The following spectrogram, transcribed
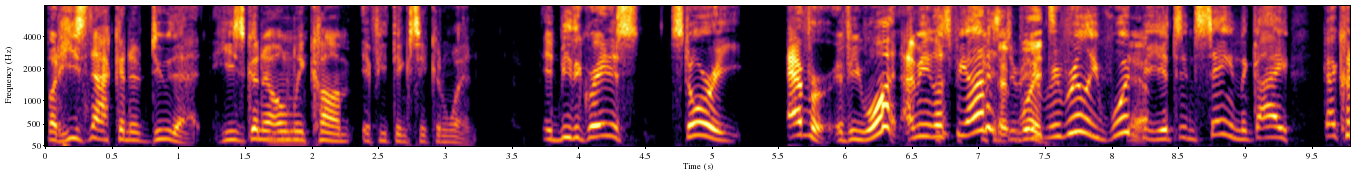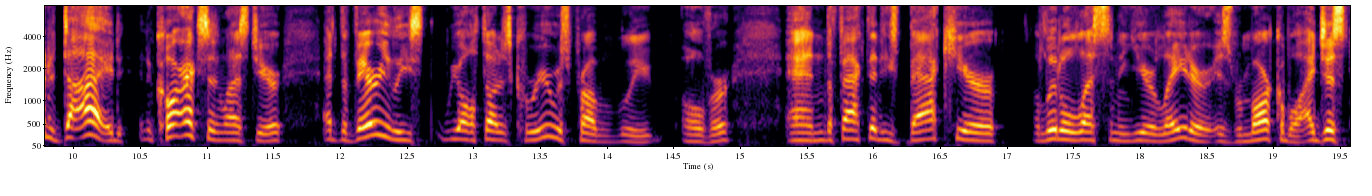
but he's not going to do that. He's going to Mm-hmm. only come if he thinks he can win. It'd be the greatest story ever if he won. I mean, let's be honest. It it, it really would Yeah. be. It's insane. The guy guy could have died in a car accident last year. At the very least, we all thought his career was probably over. And the fact that he's back here a little less than a year later is remarkable. I just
